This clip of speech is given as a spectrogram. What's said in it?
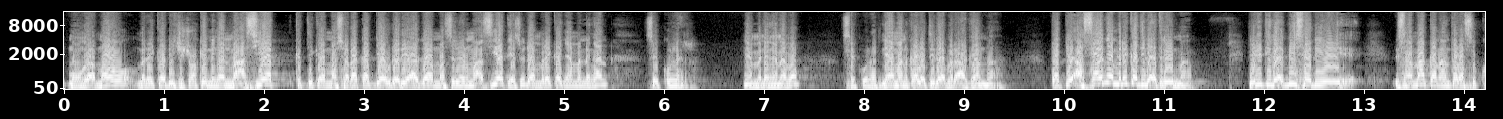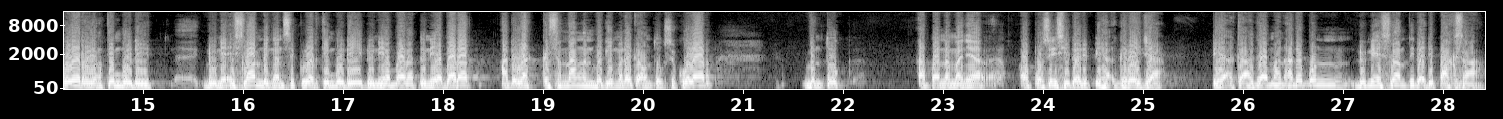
mau nggak mau mereka dicocokin dengan maksiat. Ketika masyarakat jauh dari agama, dengan maksiat ya sudah mereka nyaman dengan sekuler. Nyaman dengan apa? Sekuler. Nyaman kalau tidak beragama. Tapi asalnya mereka tidak terima. Jadi tidak bisa disamakan antara sekuler yang timbul di dunia Islam dengan sekuler timbul di dunia barat. Dunia barat adalah kesenangan bagi mereka untuk sekuler bentuk apa namanya oposisi dari pihak gereja, pihak keagamaan. Adapun dunia Islam tidak dipaksa.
